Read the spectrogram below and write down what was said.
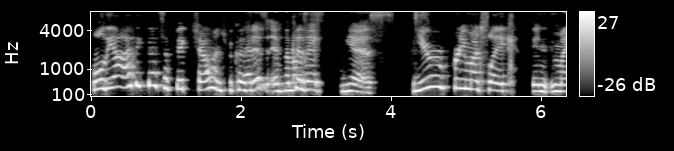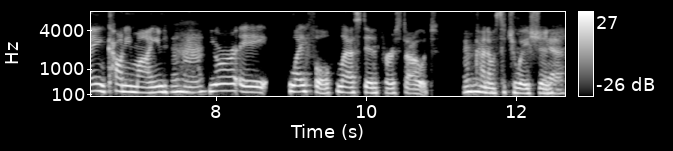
well, yeah, I think that's a big challenge because That is at the Because- moment. Yes. you're pretty much like, in my counting mind, Mm-hmm. you're a LIFO, last in, first out kind of situation. Yeah.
